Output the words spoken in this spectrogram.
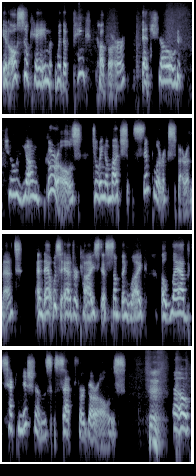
it also came with a pink cover that showed two young girls doing a much simpler experiment. And that was advertised as something like a lab technician's set for girls. Hmm. So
